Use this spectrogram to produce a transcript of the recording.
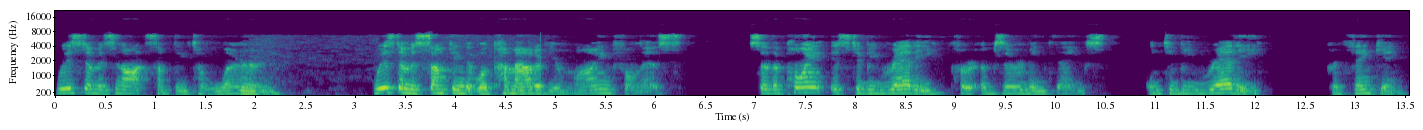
Wisdom is not something to learn. Wisdom is something that will come out of your mindfulness. So the point is to be ready for observing things and to be ready for thinking.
